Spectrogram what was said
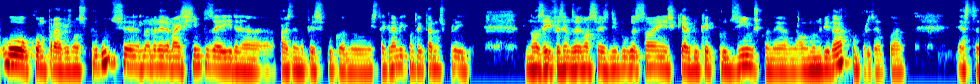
ou comprar os nossos produtos, uh, a maneira mais simples é ir à página no Facebook ou no Instagram e contactar-nos por aí. Nós aí fazemos as nossas divulgações, quer do que é que produzimos, quando é alguma novidade, como por exemplo esta,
